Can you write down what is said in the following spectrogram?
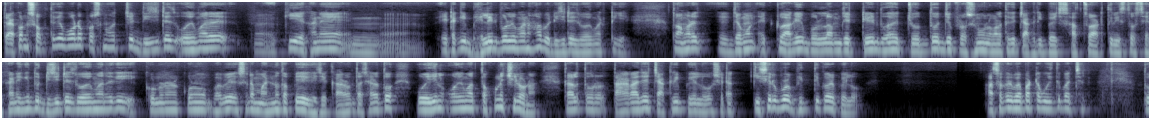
তো এখন সবথেকে বড় প্রশ্ন হচ্ছে ডিজিটাইজ ওয়েমারে কি এখানে এটা কি ভ্যালিড বলে মনে হবে ডিজিটাইজ ওয়েমারটিকে? তো আমরা যেমন একটু আগেই বললাম যে টেট দু হাজার যে প্রশ্নগুলো আমরা থেকে চাকরি পেয়েছে সাতশো আটত্রিশ, তো সেখানে কিন্তু ডিজিটাইজ ওয়েমারে কি কোনো না কোনোভাবে সেটা মান্যতা পেয়ে গেছে। কারণ তাছাড়া তো অরিজিনাল ওয়েমার তখনই ছিল না। তাহলে তোর, তারা যে চাকরি পেল সেটা কিসের উপর ভিত্তি করে পেল? আশা করি ব্যাপারটা বুঝতে পারছেন। তো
